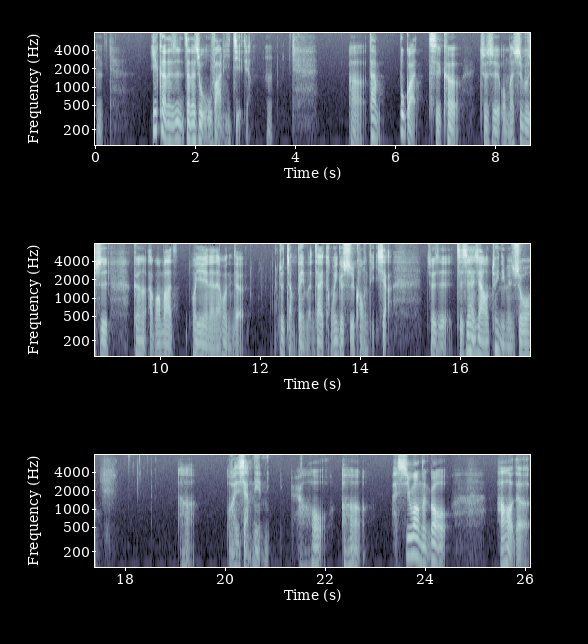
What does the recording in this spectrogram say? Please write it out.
嗯，也可能是真的是无法理解这样，嗯，呃，但不管此刻。就是我们是不是跟阿公阿妈或爷爷奶奶或你的就长辈们在同一个时空底下，就是只是很想要对你们说，啊，我很想念你，然后啊，很希望能够好好的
